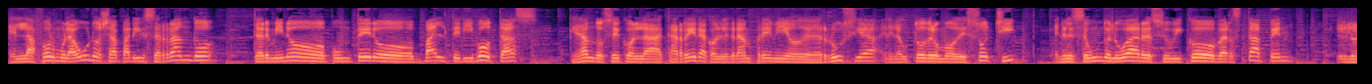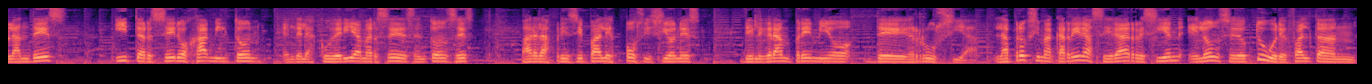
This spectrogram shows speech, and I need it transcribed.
En la Fórmula 1, ya para ir cerrando, terminó puntero Valtteri Bottas quedándose con la carrera con el Gran Premio de Rusia en el Autódromo de Sochi. En el segundo lugar se ubicó Verstappen, el holandés, y tercero Hamilton, el de la escudería Mercedes entonces, para las principales posiciones del Gran Premio de Rusia. La próxima carrera será recién el 11 de octubre, faltan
